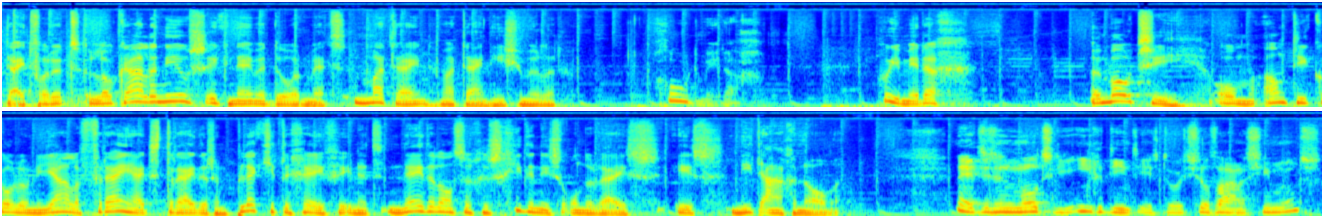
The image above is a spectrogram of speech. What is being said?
Tijd voor het lokale nieuws. Ik neem het door met Martijn, Martijn Hiesemuller. Goedemiddag. Goedemiddag. Een motie om antikoloniale vrijheidsstrijders een plekje te geven in het Nederlandse geschiedenisonderwijs is niet aangenomen. Nee, het is een motie die ingediend is door Sylvana Simons.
